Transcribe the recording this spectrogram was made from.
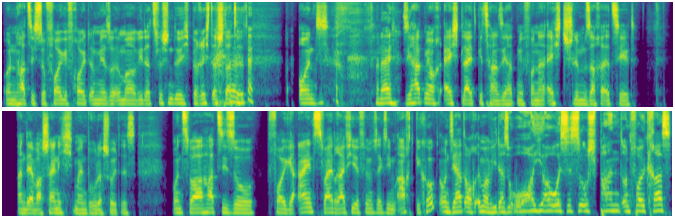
und hat sich so voll gefreut und mir so immer wieder zwischendurch Bericht erstattet. und Oh nein. sie hat mir auch echt leid getan. Sie hat mir von einer echt schlimmen Sache erzählt, an der wahrscheinlich mein Bruder schuld ist. Und zwar hat sie so Folge 1, 2, 3, 4, 5, 6, 7, 8 geguckt und sie hat auch immer wieder so, oh, yo, es ist so spannend und voll krass.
